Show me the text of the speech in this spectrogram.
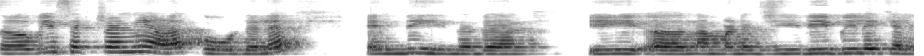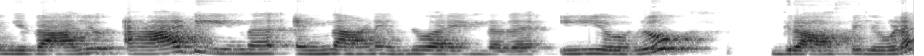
സർവീസ് സെക്ടർ തന്നെയാണ് കൂടുതൽ എന്ത് ചെയ്യുന്നത്? ഈ നമ്മുടെ ജി ഡി ബിയിലേക്ക് അല്ലെങ്കിൽ വാല്യൂ ആഡ് ചെയ്യുന്ന എന്നാണ് എന്ത് പറയുന്നത്? ഈ ഒരു ഗ്രാഫിലൂടെ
